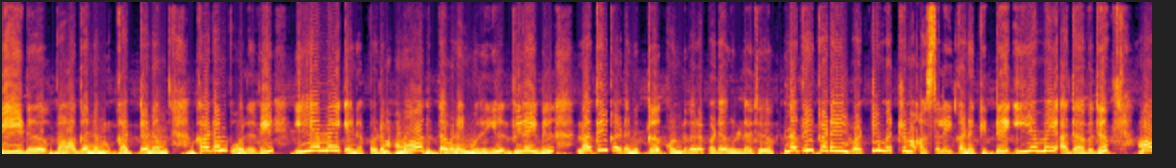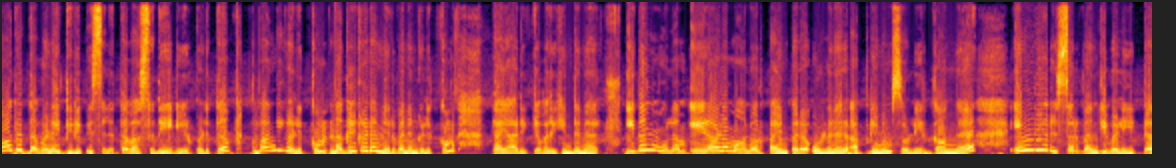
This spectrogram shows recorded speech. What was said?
வீடு வாகனம் கட்டணம் கடன் போலவே இஎம்ஐ எனப்படும் மாத தவணை முறையில் விரைவில் நகை கடனுக்கு கொண்டு வரப்பட உள்ளது. நகை கடையில் வட்டி மற்றும் அசலை கணக்கிட்டு இஎம்ஐ அதாவது மாத தவணை திருப்பி செலுத்த வசதியை ஏற்படுத்த வங்கிகளுக்கும் நகைக்கடன் நிறுவனங்களுக்கும் தயாரிக்க வருகின்றனர். இதன் மூலம் ஏராளமானோர் பயன்பெற உள்ளனர் அப்படின்னு சொல்லியிருக்காங்க. இந்திய ரிசர்வ் வங்கி வெளியிட்ட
